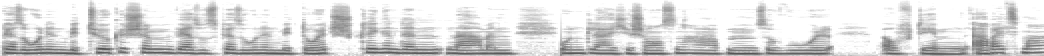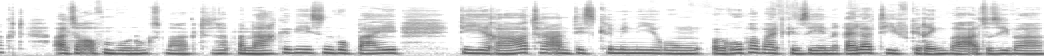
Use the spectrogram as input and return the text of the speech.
Personen mit türkischem versus Personen mit deutsch klingenden Namen ungleiche Chancen haben, sowohl auf dem Arbeitsmarkt als auch auf dem Wohnungsmarkt. Das hat man nachgewiesen, wobei die Rate an Diskriminierung europaweit gesehen relativ gering war. Also sie war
